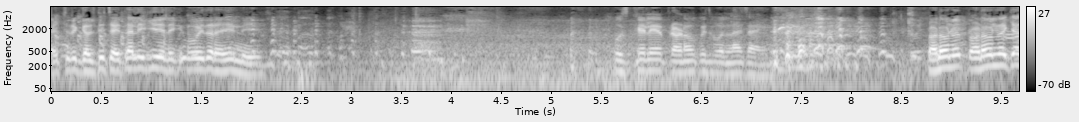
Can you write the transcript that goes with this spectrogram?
एक्चुअली गलती चैताली की है लेकिन वो इधर है ही नहीं। उसके लिए प्रणव कुछ बोलना चाहेंगे। प्रणव ने प्रणव ने क्या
